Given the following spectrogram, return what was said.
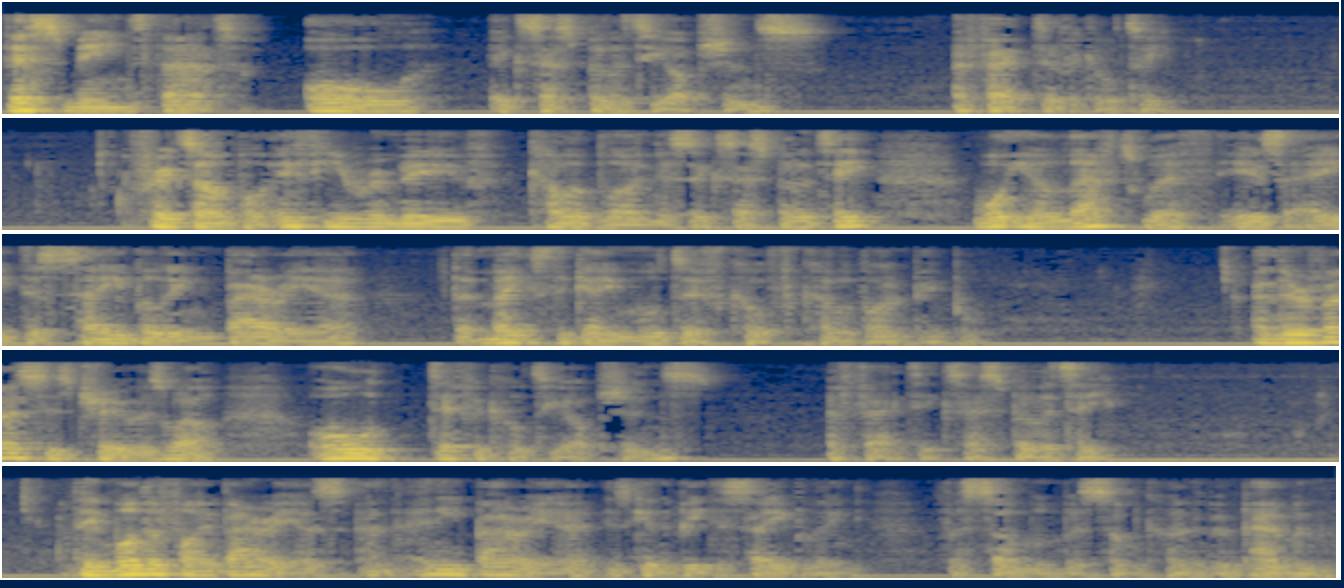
This means that all accessibility options affect difficulty. For example, if you remove colour blindness accessibility, what you're left with is a disabling barrier that makes the game more difficult for colourblind people. And the reverse is true as well. All difficulty options affect accessibility. They modify barriers and any barrier is going to be disabling for someone with some kind of impairment.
